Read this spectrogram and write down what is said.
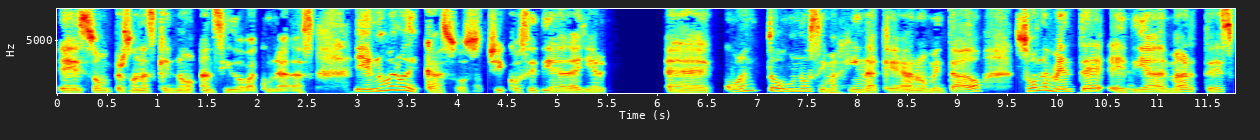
eh, son personas que no han sido vacunadas. Y el número de casos, chicos, el día de ayer eh, ¿cuánto uno se imagina que han aumentado? Solamente el día de martes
